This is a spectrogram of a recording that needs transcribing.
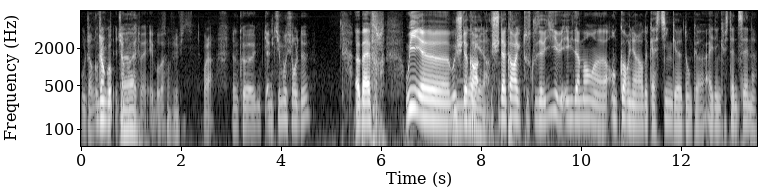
Ou Django. Django. Fett. Django Ouais, ouais. Fett, ouais. Et Boba. Son fils. Voilà. Donc euh, un petit mot sur le 2. Euh, bah, pff, oui, euh, oui, je suis d'accord. Moyenasse. Je suis d'accord avec tout ce que vous avez dit. Évi- Évidemment, euh, encore une erreur de casting, euh, donc Hayden Christensen.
